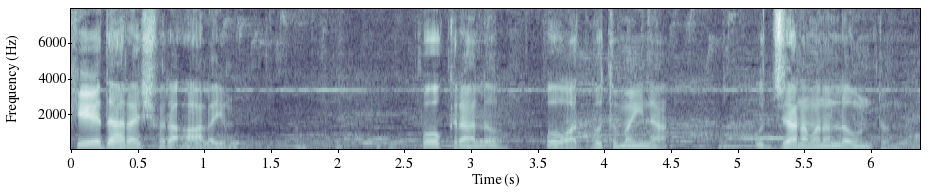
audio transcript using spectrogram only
కేదారేశ్వర ఆలయం. పోఖ్రాలో ఓ అద్భుతమైన ఉద్యానవనంలో ఉంటుంది.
